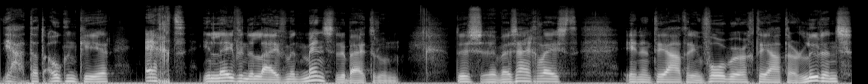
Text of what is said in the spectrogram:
ja, dat ook een keer echt in levende lijf met mensen erbij te doen. Dus uh, wij zijn geweest in een theater in Voorburg, Theater Ludens.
